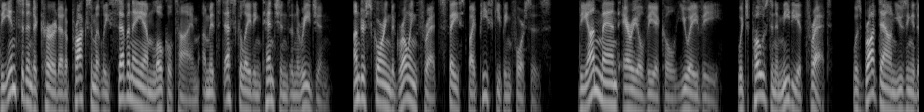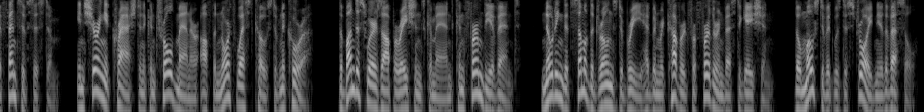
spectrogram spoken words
The incident occurred at approximately 7 a.m. local time amidst escalating tensions in the region, underscoring the growing threats faced by peacekeeping forces. The unmanned aerial vehicle UAV, which posed an immediate threat, was brought down using a defensive system, ensuring it crashed in a controlled manner off the northwest coast of Naqoura. The Bundeswehr's Operations Command confirmed the event, noting that some of the drone's debris had been recovered for further investigation, though most of it was destroyed near the vessel.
